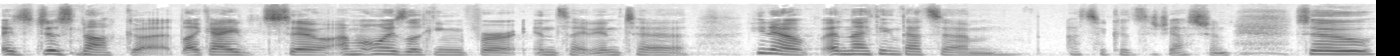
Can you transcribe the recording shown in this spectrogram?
It's just not good. Like I, so I'm always looking for insight into, you know, and I think that's um that's a good suggestion. So,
